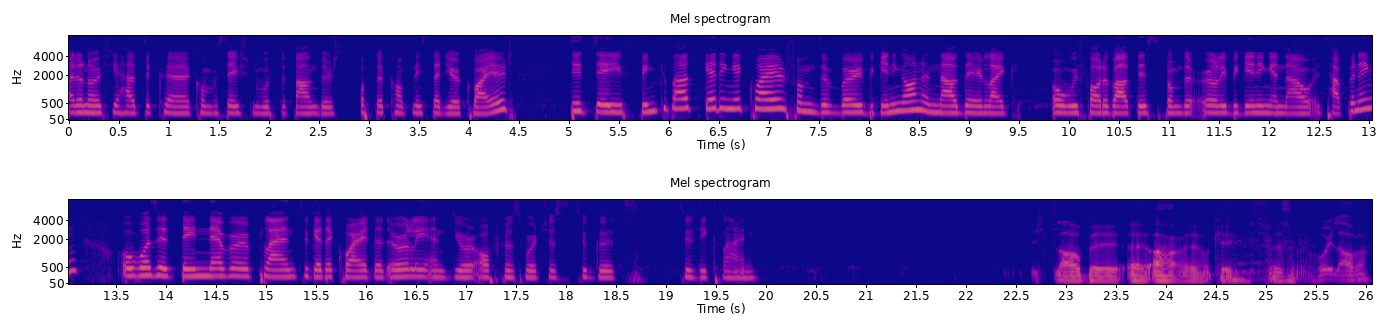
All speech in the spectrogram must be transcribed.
I don't know if you had the uh, conversation with the founders of the companies that you acquired. Did they think about getting acquired from the very beginning on, and now they're like, oh, we thought about this from the early beginning and now it's happening? Or was it they never planned to get acquired that early and your offers were just too good to decline? Ich glaube, äh, ah, okay. Hoi, Laura.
